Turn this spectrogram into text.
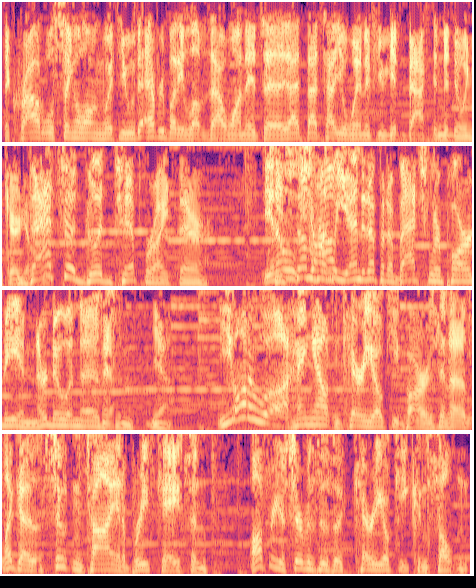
The crowd will sing along with you. Everybody loves that one. It's a that, that's how you win if you get backed into doing karaoke. That's a good tip right there. You know, somehow Sean- you ended up at a bachelor party and they're doing this, Yeah. and yeah. You ought to uh, hang out in karaoke bars in a like a suit and tie and a briefcase and offer your services as a karaoke consultant,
